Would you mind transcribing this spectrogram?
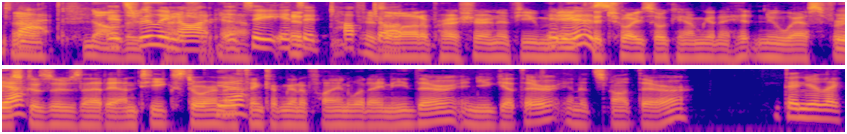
that. No, it's really pressure, not. yeah. It's a it's a It- tough There's job. a lot of pressure, and if you make the choice, okay, I'm going to hit New West first Yeah. because there's that antique store, and I think I'm going to find what I need there, and you get there and it's not there. then you're like,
